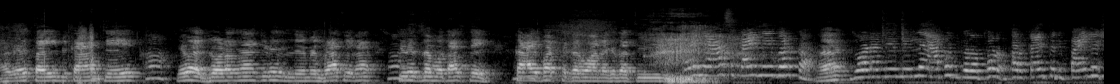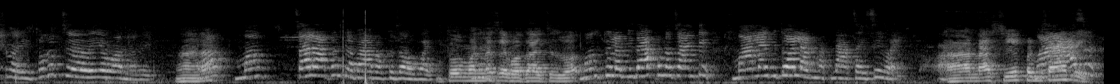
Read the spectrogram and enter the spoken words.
अगं ताई मी काय म्हणते? हा. तेव्हा जोडा तिकडे नेमेल राहते ना तिकडे जमत असते. काय बघते का वाना जाती? नाही नाही, असं हा? का जोडा नेमेल नाही आपण थोडं फार काहीतरी पाहिल्याशिवाय थोडंच येवाणार आहे हा? हा? मग चला आपण त्या बाबाकडे जाऊ बाई तो म्हणणंच आहे बा जायचं बा मग तुला मी दाखवूनच आणते मला बी तो लागणार नाचायचे बाई हा नाशिक पण मी मला काय म्हणते असं-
